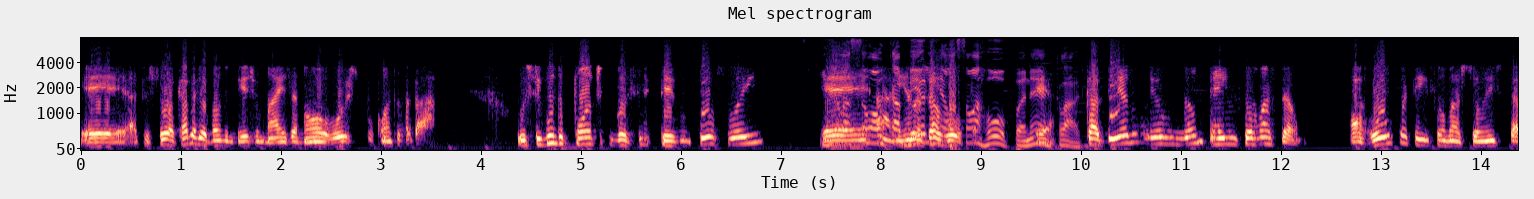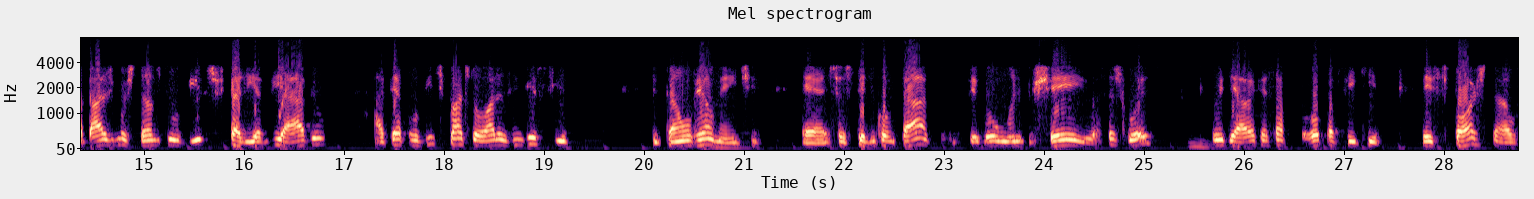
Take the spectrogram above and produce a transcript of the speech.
é, a pessoa acaba levando mesmo mais a mão ao rosto por conta da barba. O segundo ponto que você perguntou foi. Em relação ao ah, cabelo, relação em relação à roupa. roupa, né? É, Claro. Cabelo, eu não tenho informação. A roupa tem informações de trabalhos mostrando que o vírus ficaria viável até por 24 horas indeciso. Então, realmente, é, se você teve contato, pegou um ônibus cheio, essas coisas, o ideal é que essa roupa fique exposta ao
